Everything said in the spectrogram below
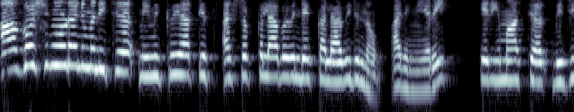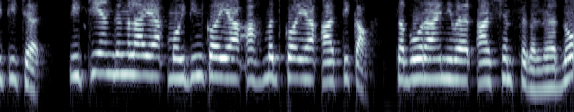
ആഘോഷങ്ങളോടനുബന്ധിച്ച് മിമിക്രി ആർട്ടിസ്റ്റ് അഷ്റഫ് കലാബുവിന്റെ കലാവിരുന്നും അരങ്ങേറി. കെരി master Viji teacher P T അംഗങ്ങളായ മൊയ്തീൻ കോയ അഹമ്മദ് കോയ ആത്തിക സബൂറ എന്നിവർ ആശംസകൾ നേർന്നു.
